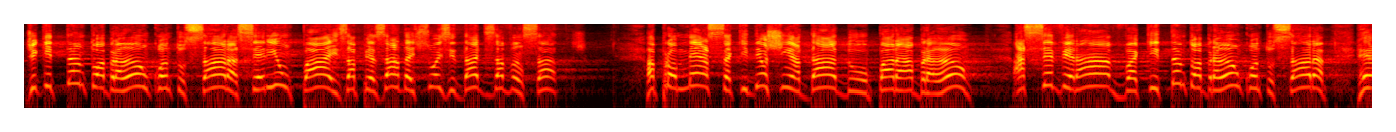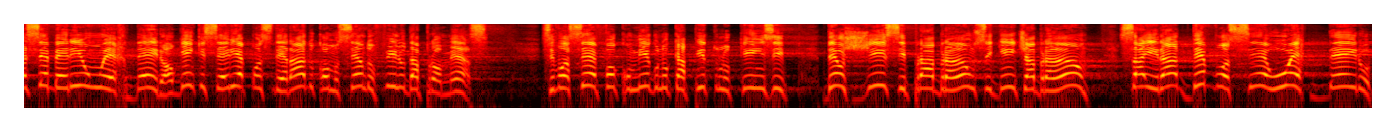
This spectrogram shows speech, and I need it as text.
de que tanto Abraão quanto Sara seriam pais, apesar das suas idades avançadas. A promessa que Deus tinha dado para Abraão asseverava que tanto Abraão quanto Sara receberiam um herdeiro, alguém que seria considerado como sendo filho da promessa. Se você for comigo no capítulo 15, Deus disse para Abraão o seguinte: Abraão, sairá de você o herdeiro.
